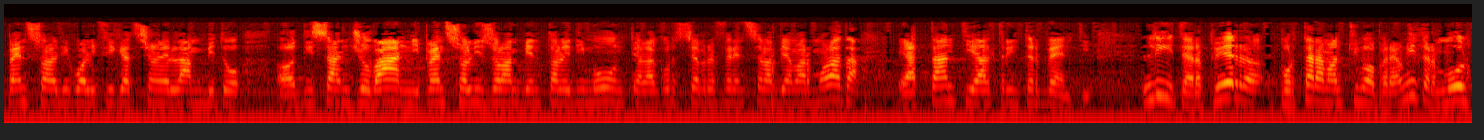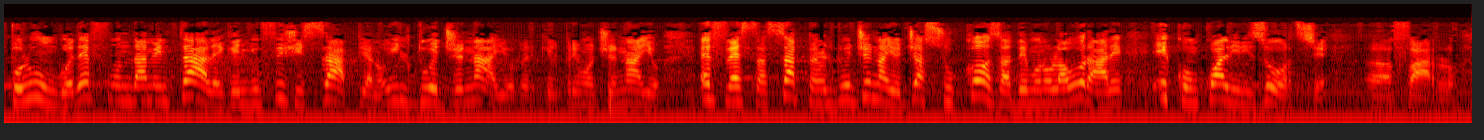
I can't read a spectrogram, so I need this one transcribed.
penso alla riqualificazione dell'ambito uh, di San Giovanni, penso all'isola ambientale di Monti, alla corsia preferenziale a Via Marmolata e a tanti altri interventi l'iter per portare avanti un'opera è un iter molto lungo ed è fondamentale che gli uffici sappiano il 2 gennaio, perché il primo gennaio è festa, sappiano il 2 gennaio già su cosa devono lavorare e con quali risorse uh, farlo.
